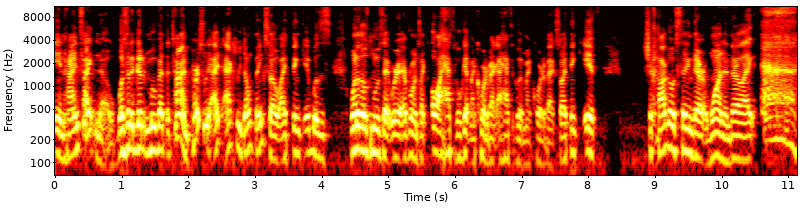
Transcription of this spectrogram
in hindsight? No. Was it a good move at the time? Personally, I actually don't think so. I think it was one of those moves that where everyone's like, oh, I have to go get my quarterback. I have to go get my quarterback. So I think if Chicago's sitting there at one and they're like, ah,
